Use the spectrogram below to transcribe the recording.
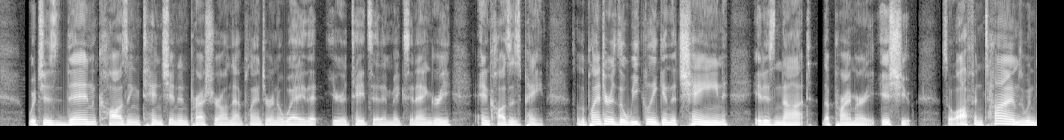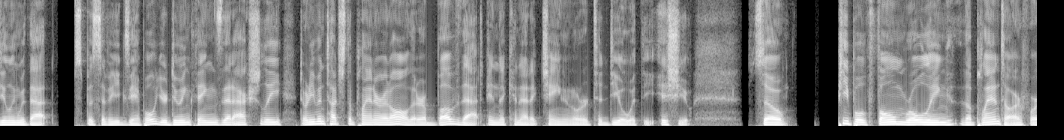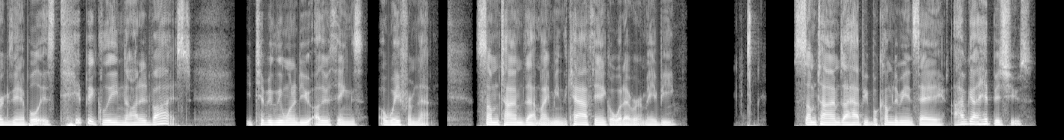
which is then causing tension and pressure on that plantar in a way that irritates it and makes it angry and causes pain. So the plantar is the weak link in the chain. It is not the primary issue. So oftentimes when dealing with that specific example, you're doing things that actually don't even touch the plantar at all, that are above that in the kinetic chain in order to deal with the issue. So people foam rolling the plantar, for example, is typically not advised. You typically want to do other things away from that. Sometimes that might mean the calf, the ankle, whatever it may be. Sometimes I have people come to me and say, I've got hip issues.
